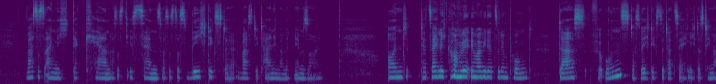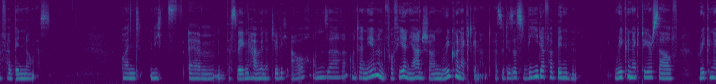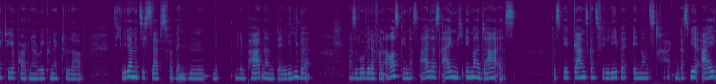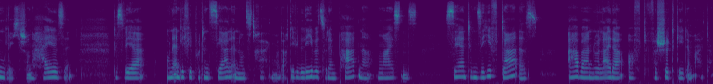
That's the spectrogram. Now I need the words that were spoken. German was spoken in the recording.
was ist eigentlich der Kern, was ist die Essenz, was ist das Wichtigste, was die Teilnehmer mitnehmen sollen. Und tatsächlich kommen wir immer wieder zu dem Punkt, dass für uns das Wichtigste tatsächlich das Thema Verbindung ist. Und nichts, ähm, deswegen haben wir natürlich auch unser Unternehmen vor vielen Jahren schon Reconnect genannt. Also dieses Wiederverbinden. Reconnect to yourself, reconnect to your partner, reconnect to love. Sich wieder mit sich selbst verbinden, mit, mit dem Partner, mit der Liebe. Also wo wir davon ausgehen, dass all das eigentlich immer da ist. Dass wir ganz, ganz viel Liebe in uns tragen. Dass wir eigentlich schon heil sind. Dass wir unendlich viel Potenzial in uns tragen und auch die Liebe zu dem Partner meistens sehr intensiv da ist, aber nur leider oft verschütt geht im Alltag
